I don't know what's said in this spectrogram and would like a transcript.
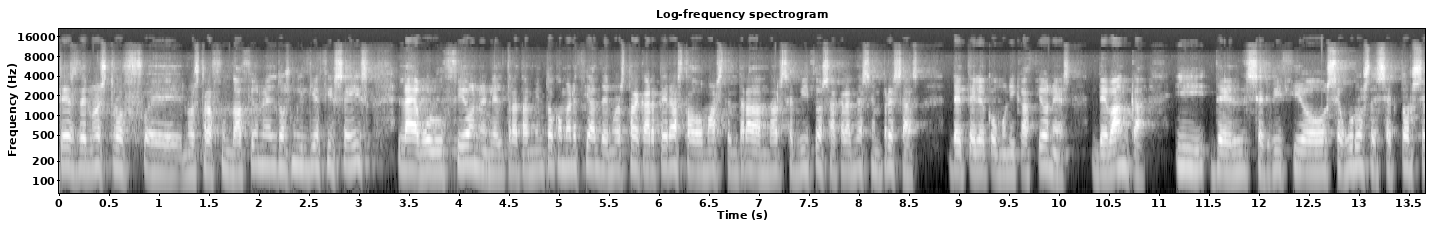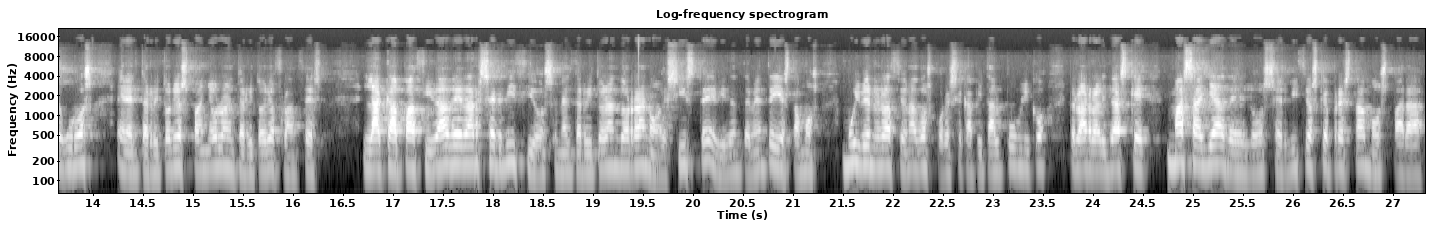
desde eh, nuestra fundación en el 2016, la evolución en el tratamiento comercial de nuestra cartera ha estado más centrada en dar servicios a grandes empresas de telecomunicaciones, de banca y del servicio seguros, del sector seguros en el territorio español o en el territorio francés. La capacidad de dar servicios en el territorio andorrano existe, evidentemente, y estamos muy bien relacionados por ese capital público, pero la realidad es que más allá de los servicios que prestamos para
